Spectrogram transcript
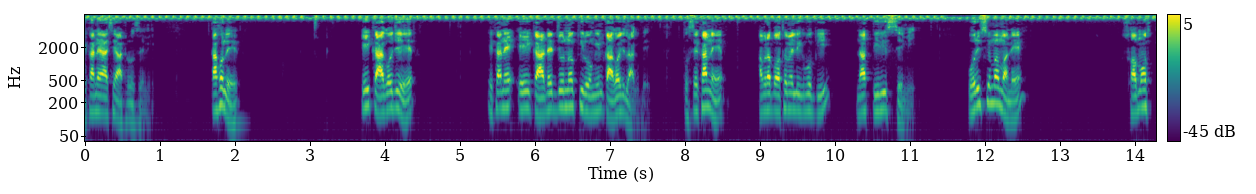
এখানে আছে আঠেরো সেমি। তাহলে এই কাগজের, এখানে এই কার্ডের জন্য কি রঙিন কাগজ লাগবে? তো সেখানে আমরা প্রথমে লিখব কি? না, তিরিশ সেমি। পরিসীমা মানে সমস্ত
